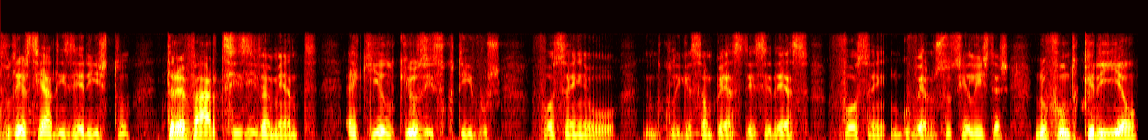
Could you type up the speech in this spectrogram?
poder-se a dizer isto, travar decisivamente aquilo que os executivos, fossem o de coligação PSD-CDS, fossem governos socialistas, no fundo queriam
